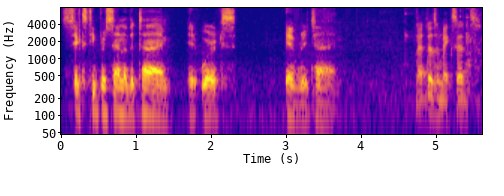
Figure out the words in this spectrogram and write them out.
60% of the time, it works every time. That doesn't make sense.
